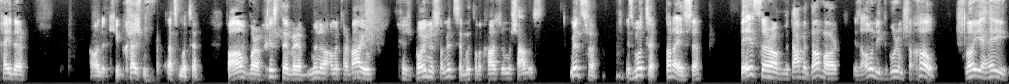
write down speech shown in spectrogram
Cheder. I want to keep Cheshbon. That's mutter. Of mitzvah, is mutter, not a Issa. The Issa of V'Dava Davar is only the Burim Shachol. Shlo Yehei,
